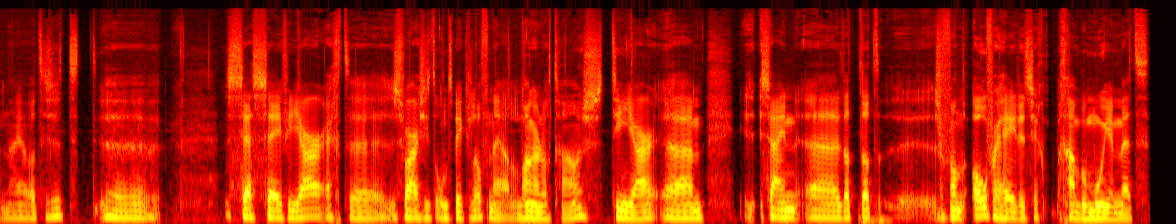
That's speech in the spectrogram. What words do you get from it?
nou ja, wat is het? Uh, zes, zeven jaar echt uh, zwaar ziet ontwikkelen. Of nou ja, langer nog trouwens, tien jaar. Um, zijn uh, dat, dat soort van overheden zich gaan bemoeien met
